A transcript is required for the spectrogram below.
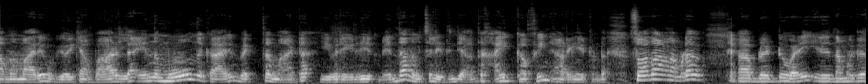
അമ്മമാരും ഉപയോഗിക്കാൻ പാടില്ല എന്ന് മൂന്ന് കാര്യം വ്യക്തമായിട്ട് ഇവർ എഴുതിയിട്ടുണ്ട്. എന്താണെന്ന് വെച്ചാൽ ഇതിന്റെ അകത്ത് ഹൈ കഫീൻ അടങ്ങിയിട്ടുണ്ട്. സോ അതാണ് നമ്മുടെ ബ്ലഡ് വഴി. നമുക്ക്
